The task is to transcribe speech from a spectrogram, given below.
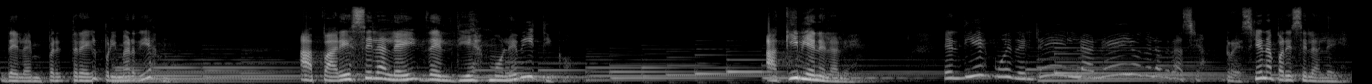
de la entrega del primer diezmo, aparece la ley del diezmo levítico. Aquí viene la ley. El diezmo es de la ley o de la gracia. Recién aparece la ley.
